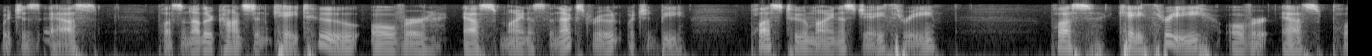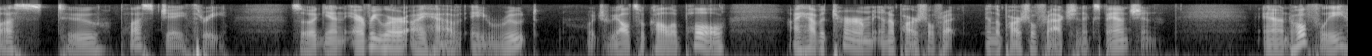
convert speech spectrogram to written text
which is s, plus another constant k2 over s minus the next root, which would be plus 2 minus j3 plus k3 over s plus 2 plus j3. So again, everywhere I have a root, which we also call a pole, I have a term in a partial in the partial fraction expansion. And hopefully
